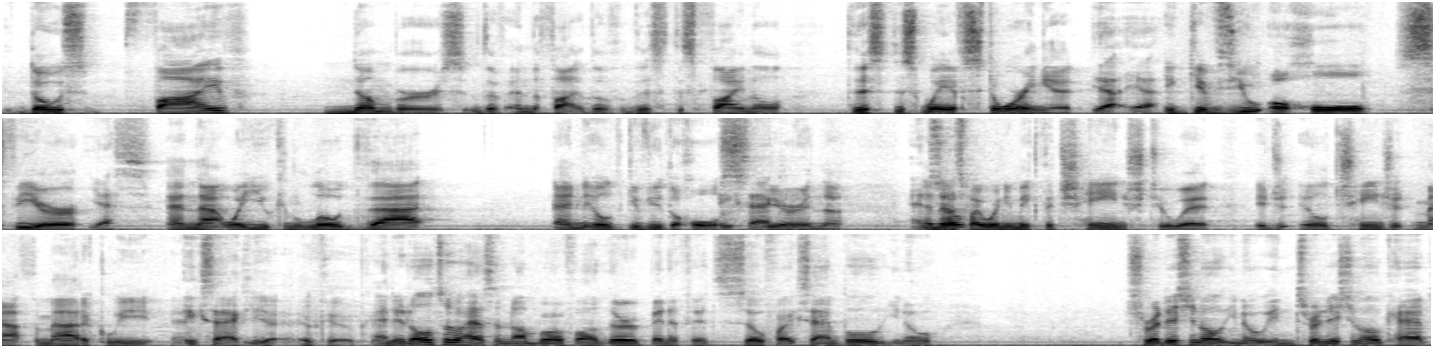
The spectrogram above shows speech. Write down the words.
those five numbers the, and the, fi- the this this final this this way of storing it. Yeah, yeah. It gives you a whole sphere. Yes. And that way you can load that, and it'll give you the whole Exactly. sphere in the. And And, that's why when you make the change to it, it it'll change it mathematically. Exactly. Yeah. Okay. Okay. And it also has a number of other benefits. So, for example, you know, traditional, you know, in traditional CAD,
